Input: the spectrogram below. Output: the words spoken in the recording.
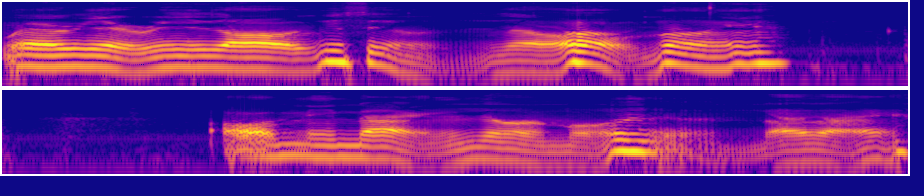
will get resolved soon. So hopefully, I'll be back to normal soon. Bye bye.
